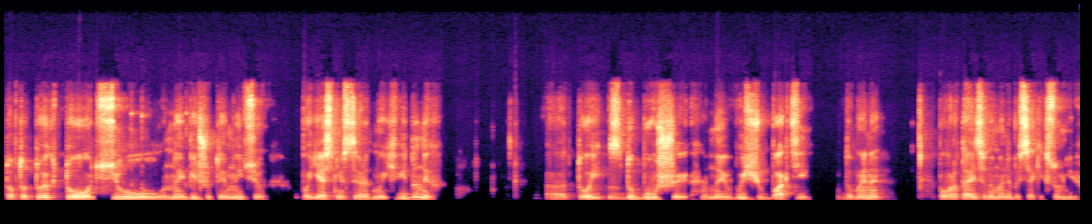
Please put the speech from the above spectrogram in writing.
Тобто той, хто цю найбільшу таємницю пояснює серед моїх відданих, е, той, здобувши найвищу бхакті до мене, повертається до мене без всяких сумнівів.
